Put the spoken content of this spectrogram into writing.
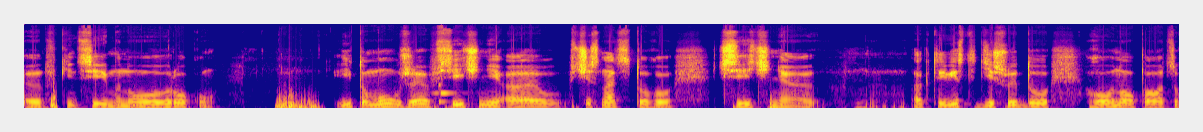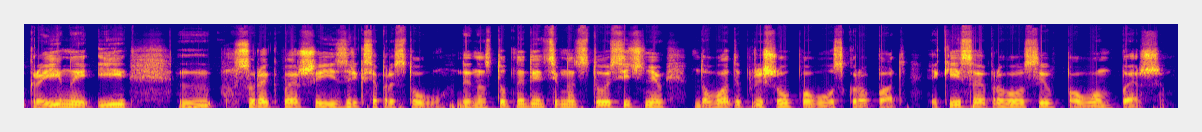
е, в кінці минулого року. І тому вже в січні, а 16 січня активісти дійшли до головного палацу країни і е, 41-й зрікся престолу, де наступний день, 17 січня, до влади прийшов Павло Скоропад, який себе проголосив Павлом І.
